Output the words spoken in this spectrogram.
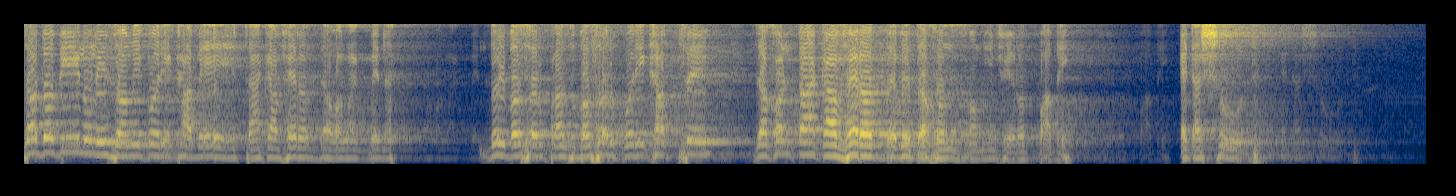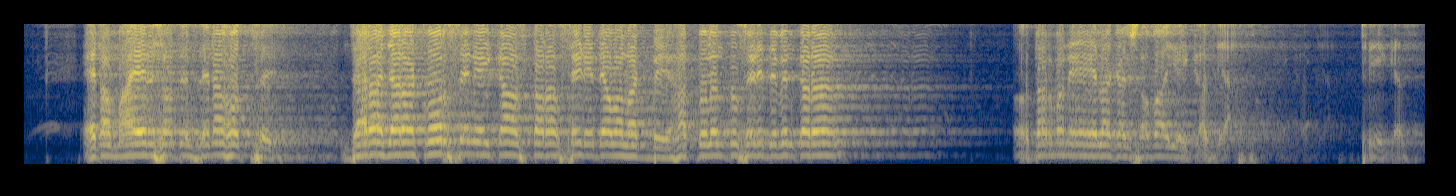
যতদিন উনি জমি করে খাবে, টাকা ফেরত দেওয়া লাগবে না। দুই বছর, পাঁচ বছর করে খাচ্ছে, যখন টাকা ফেরত দেবে, তখন জমি ফেরত পাবে। এটা সুদ। এটা মায়ের সাথে জেনা হচ্ছে। যারা যারা করছেন এই কাজ, তারা ছেড়ে দেওয়া লাগবে। হাত তোলেন তো, ছেড়ে দেবেন কারা? তার মানে এলাকায় সবাই এই কাজে আছে। ঠিক আছে।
